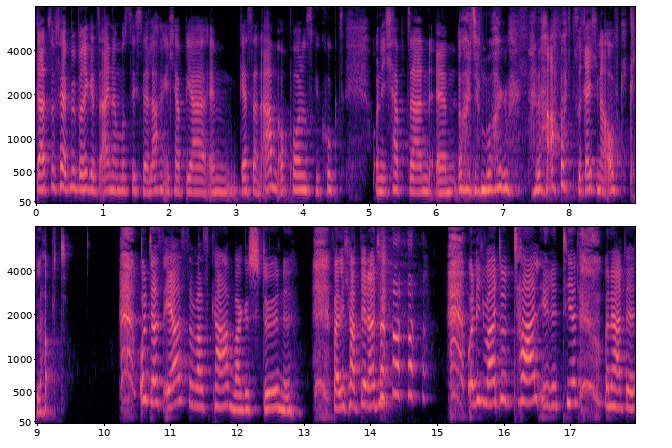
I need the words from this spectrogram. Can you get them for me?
Dazu fällt mir übrigens einer, musste ich sehr lachen. Ich habe ja ähm, gestern Abend auch Pornos geguckt und ich habe dann ähm, heute Morgen meinen Arbeitsrechner aufgeklappt. Und das erste, was kam, war Gestöhne. Weil ich hab dir dann und ich war total irritiert und hatte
